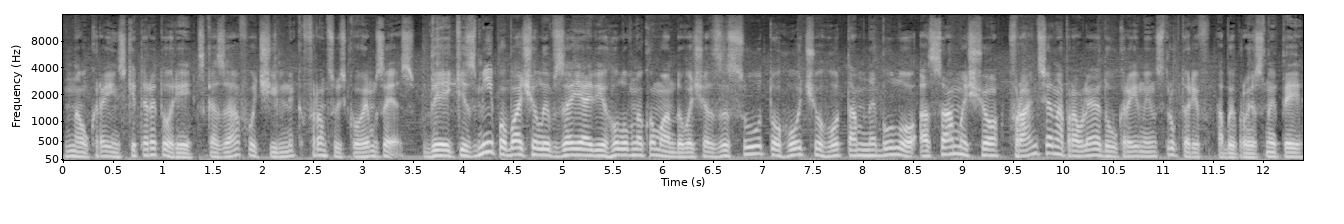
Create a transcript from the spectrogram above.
на українській території, сказав очільник французького МЗС. Деякі змі побачили в заяві головнокомандувача ЗСУ того, чого там не було, а саме, що Франція направляє до України інструкторів. Аби прояснити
